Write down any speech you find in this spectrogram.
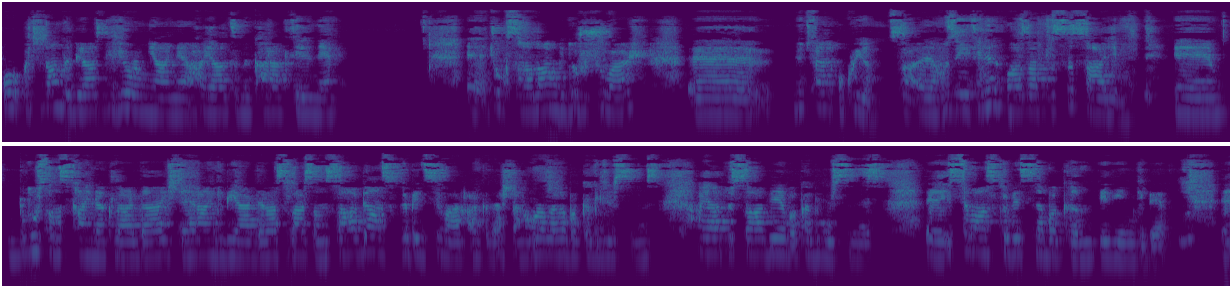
o açıdan da biraz biliyorum yani hayatını, karakterini. E, çok sağlam bir duruşu var. E, lütfen okuyun. Huzeyfe'nin azatlısı Salim. E, bulursanız kaynaklarda işte herhangi bir yerde rastlarsanız sahabe ansiklopedisi var arkadaşlar. Oralara bakabilirsiniz. Hayat-ı sahabeye bakabilirsiniz. E, İslam ansiklopedisine bakın dediğim gibi. E,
